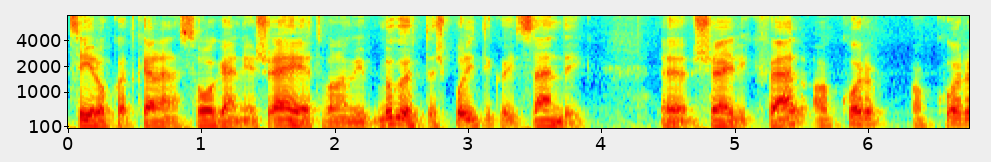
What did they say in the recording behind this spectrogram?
célokat kellene szolgálni, és ehelyett valami mögöttes politikai szándék ö, sejlik fel, akkor akkor,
